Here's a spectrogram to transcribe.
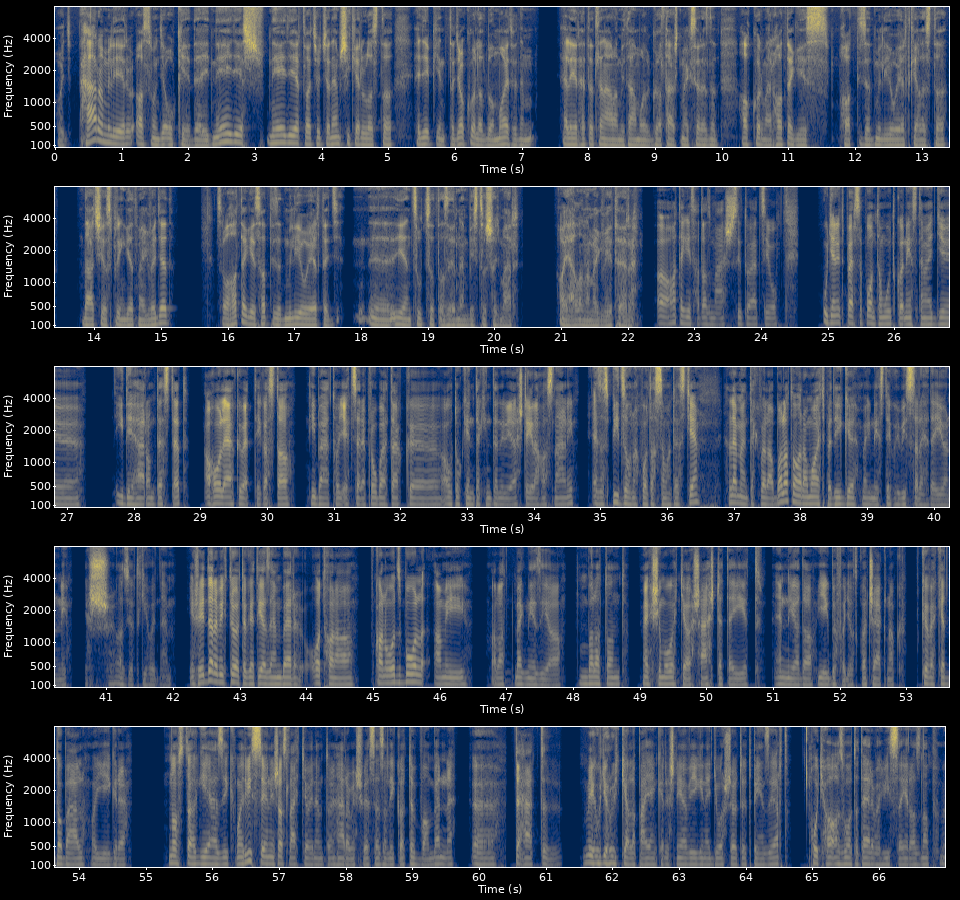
hogy három millióért azt mondja, oké, okay, de egy négy és négyért, vagy hogyha nem sikerül azt a, egyébként a gyakorlatban majd, hogy nem elérhetetlen állami támogatást megszerezned, akkor már 6,6 millióért kell ezt a Dacia Springet megvegyed. Szóval 6,6 millióért egy e, ilyen cuccot azért nem biztos, hogy már ajánlana megvételre. A 6,6 az más szituáció. Ugyanitt persze pont a múltkor néztem egy ID3 tesztet, ahol elkövették azt a hibát, hogy egyszerre próbáltak autóként tekinteni télen használni. Ez a Speedzone-nak volt azt hiszem a tesztje. Lementek vele a Balatonra, majd pedig megnézték, hogy vissza lehet-e jönni. És az jött ki, hogy nem. És egy darabig töltögeti az ember otthon a kanócból, ami alatt megnézi a Balatont, megsimogatja a sás tetejét, enni ad a jégbe fagyott kacsáknak, köveket dobál a jégre, nosztalgiázik, majd visszajön, és azt látja, hogy nem tudom, 3,5%-kal több van benne, Ö, tehát még ugyanúgy kell a pályán keresni a végén egy gyors töltött pénzért, hogyha az volt a terve, hogy visszaér aznap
